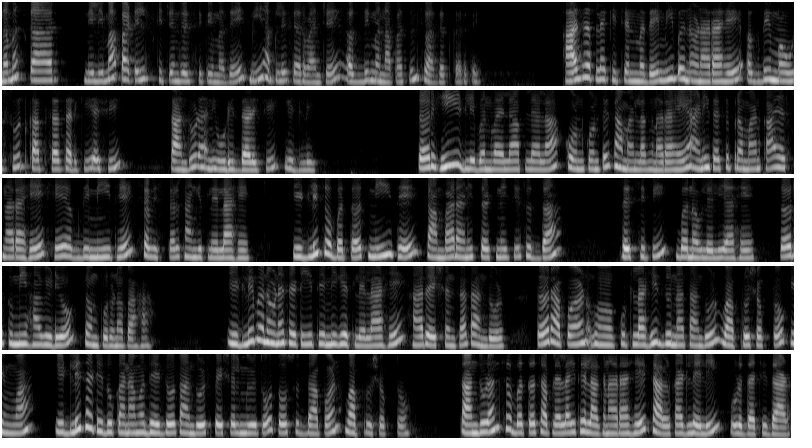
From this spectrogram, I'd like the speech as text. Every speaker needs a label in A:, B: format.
A: नमस्कार. निलिमा पाटील्स किचन रेसिपीमध्ये मी आपले सर्वांचे अगदी मनापासून स्वागत करते. आज आपल्या किचनमध्ये मी बनवणार आहे अगदी मऊसूत कापसासारखी अशी तांदूळ आणि उडीद डाळीची इडली. तर ही इडली बनवायला आपल्याला कोणकोणते सामान लागणार आहे आणि त्याचं प्रमाण काय असणार आहे हे अगदी मी इथे सविस्तर सांगितलेलं आहे. इडलीसोबतच मी इथे सांबार आणि चटणीची सुद्धा रेसिपी बनवलेली आहे. तर तुम्ही हा व्हिडिओ संपूर्ण पहा. इडली बनवण्यासाठी इथे मी घेतलेला आहे हा रेशनचा तांदूळ. तर आपण कुठलाही जुना तांदूळ वापरू शकतो किंवा इडलीसाठी दुकानामध्ये जो तांदूळ स्पेशल मिळतो तो सुद्धा आपण वापरू शकतो. तांदूळांसोबतच आपल्याला इथे लागणार आहे साल काढलेली उडदाची डाळ.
